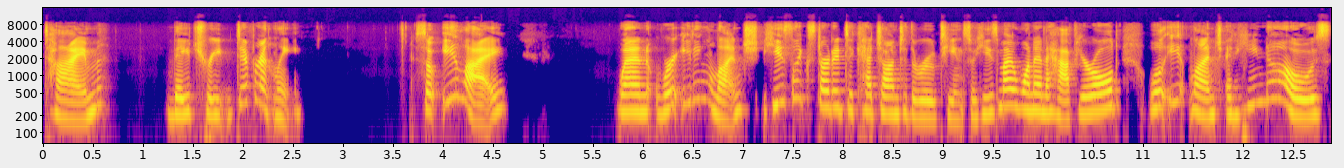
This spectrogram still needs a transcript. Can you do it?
time they treat differently. So Eli, when we're eating lunch, he's like started to catch on to the routine. So he's my one and a half year old. We'll eat lunch and he knows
